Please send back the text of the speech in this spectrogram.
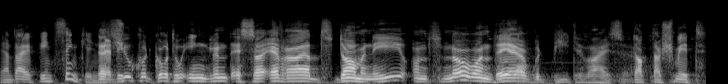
And I've been thinking That that, you could go to England as Sir Everard Dominey, and no one there would be the wiser. Dr. Schmidt,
